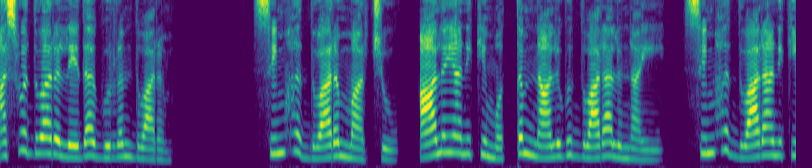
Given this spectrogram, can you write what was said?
అశ్వద్వార లేదా గుర్రం ద్వారం. సింహ ద్వారం మార్చు. ఆలయానికి మొత్తం నాలుగు ద్వారాలున్నాయి. సింహ ద్వారానికి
